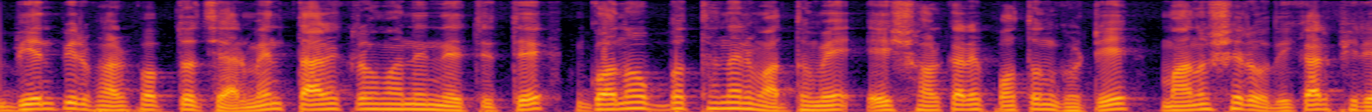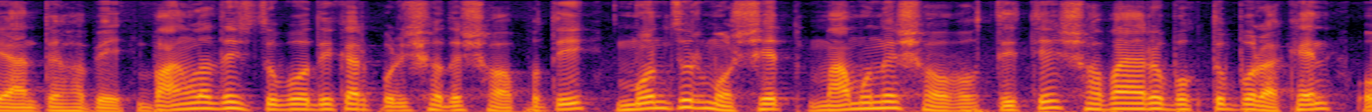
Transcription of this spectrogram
বিএনপির ভারপ্রাপ্ত চেয়ারম্যান তারেক রহমানের নেতৃত্বে গণ অভ্যুত্থানের মাধ্যমে এই সরকারের পতন ঘটিয়ে মানুষের অধিকার ফিরে আনতে হবে। বাংলাদেশ যুব অধিকার পরিষদের সভাপতি মঞ্জুর মোর্শেদ মামুনের সভাপতিত্বে সভায় আরও বক্তব্য রাখেন ও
